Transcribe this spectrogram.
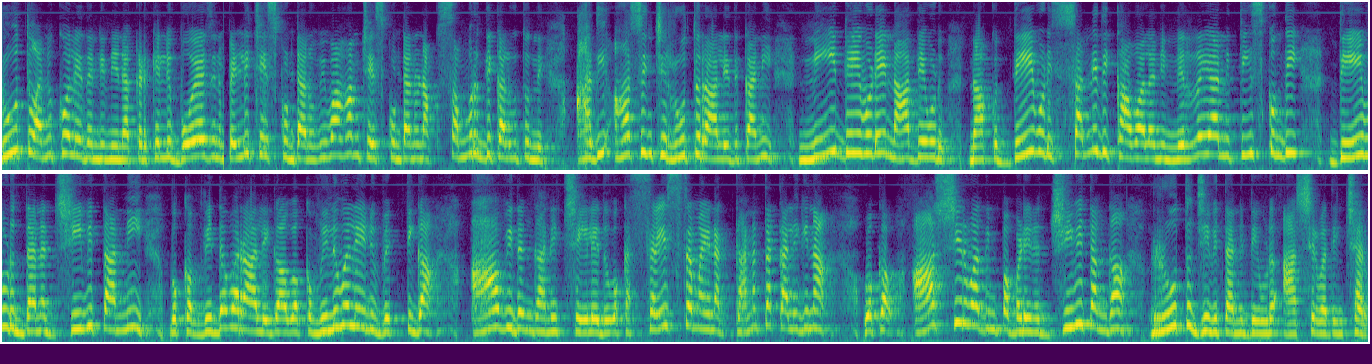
రూతు అనుకోలేదండి. నేను అక్కడికి వెళ్ళి బోయాజ్ని పెళ్ళి చేసుకుంటాను వివాహం చేసుకుంటాను. నాకు సమృద్ధి కలుగుతుంది. అది ఆశించి రూతు రాలేదు. కానీ నీ దేవుడే నా దేవుడు. నాకు దేవుడి సన్నిధి కావాలని నిర్ణయాన్ని తీసుకుంది. దేవుడు తన జీవితాన్ని ఒక విధవరాలిగా ఒక విలువలేని వ్యక్తిగా ఆ విధంగానే చేయలేదు. ఒక శ్రేష్టమైన ఘనత కలిగిన ఒక ఆశీర్వదింపబడిన జీవితంగా రూతు జీవితాన్ని దేవుడు ఆశీర్వదించారు.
